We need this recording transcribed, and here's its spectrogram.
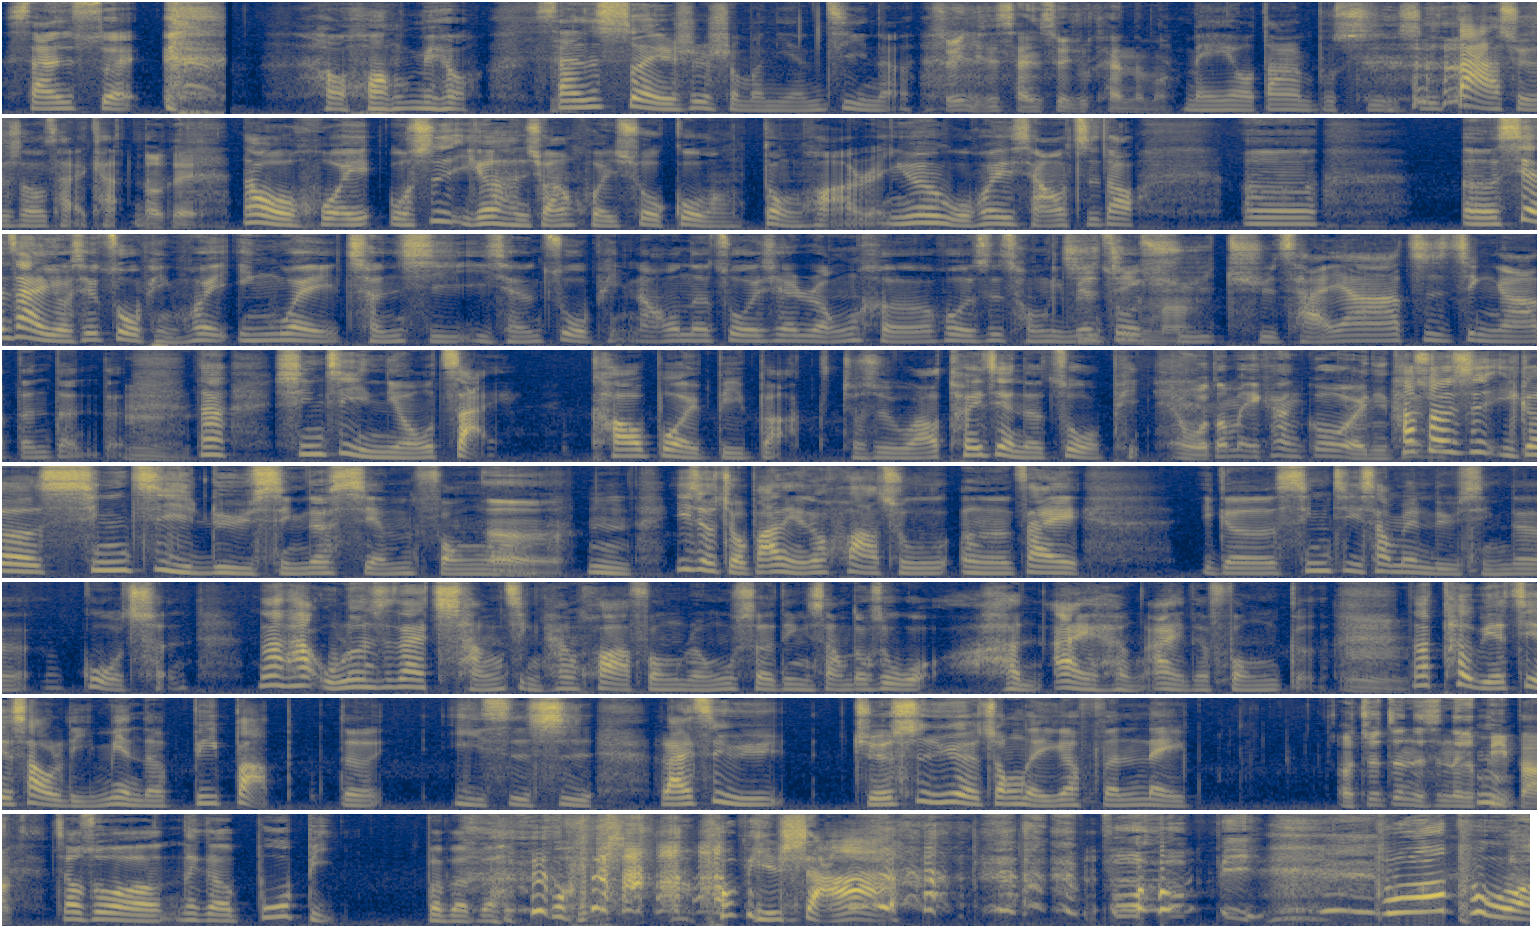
三岁，好荒谬！三岁是什么年纪呢？所以你是三岁就看的吗？没有，当然不是，是大学的时候才看的。OK，那我回，我是一个很喜欢回溯过往动画的人，因为我会想要知道，嗯、呃。呃，现在有些作品会因为承袭以前的作品，然后呢做一些融合，或者是从里面做取取材呀、啊、致敬啊等等的。嗯，那《星际牛仔》（Cowboy Bebop） 就是我要推荐的作品。欸、我都没看过哎，你他算是一个星际旅行的先锋哦。嗯，一九九八年就画出，嗯、呃，在。一个星际上面旅行的过程，那它无论是在场景和画风、人物设定上，都是我很爱很爱的风格。嗯，那特别介绍里面的 Bebop 的意思是来自于爵士乐中的一个分类。哦，就真的是那个 Bebop，、嗯、叫做那个波比，不不不，波 比波比啥、啊？波比波普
